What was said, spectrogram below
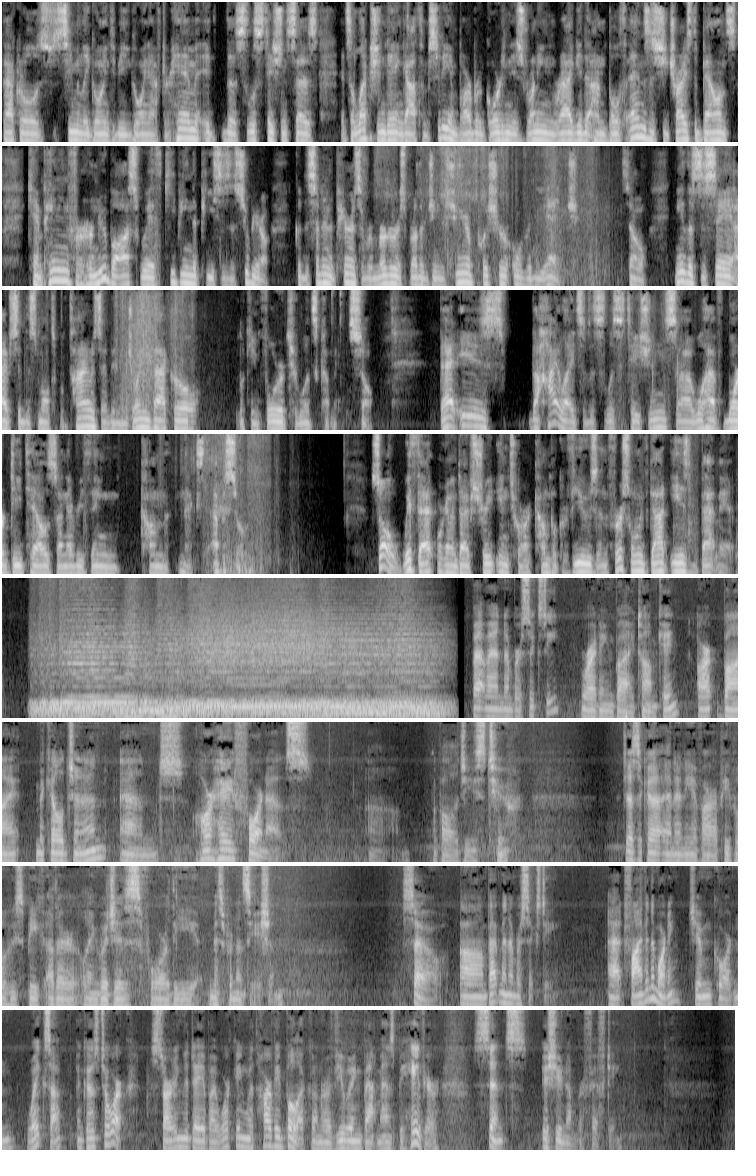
Batgirl is seemingly going to be going after him. It, the solicitation says it's election day in Gotham City, and Barbara Gordon is running ragged on both ends as she tries to balance campaigning for her new boss with keeping the peace as a superhero. Could the sudden appearance of her murderous brother James Jr. push her over the edge? So, needless to say, I've said this multiple times. I've been enjoying Batgirl, looking forward to what's coming. So, that is the highlights of the solicitations. Uh, we'll have more details on everything come next episode. So, with that, we're going to dive straight into our comic book reviews. And the first one we've got is Batman. Batman number 60, writing by Tom King, art by Mikel Janin and Jorge Fornes. Apologies to Jessica and any of our people who speak other languages for the mispronunciation. So, um, Batman number 60. At 5 in the morning, Jim Gordon wakes up and goes to work, starting the day by working with Harvey Bullock on reviewing Batman's behavior since issue number 50.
